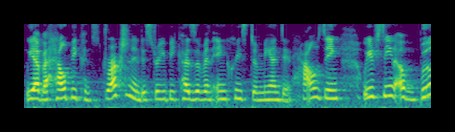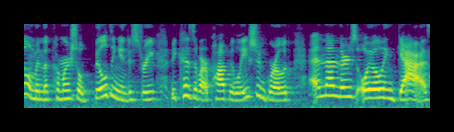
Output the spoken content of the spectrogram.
We have a healthy construction industry because of an increased demand in housing. We've seen a boom in the commercial building industry because of our population growth and then there's oil and gas,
